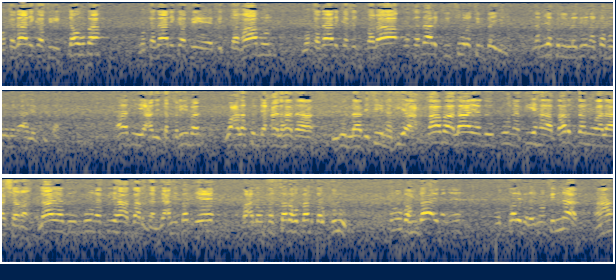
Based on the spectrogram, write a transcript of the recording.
وكذلك في التوبة وكذلك في في التغابن وكذلك في الطلاق وكذلك في سورة البينة. لم يكن الذين كفروا من أهل الكتاب. هذه يعني تقريبا وعلى كل حال هذا يقول لابثين فيها احقابا لا يذوقون فيها بردا ولا شراب لا يذوقون فيها بردا. يعني برد إيه؟ بعضهم فسره برد القلوب. قلوبهم دائما إيه؟ مضطربة لانهم في النار. ها؟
